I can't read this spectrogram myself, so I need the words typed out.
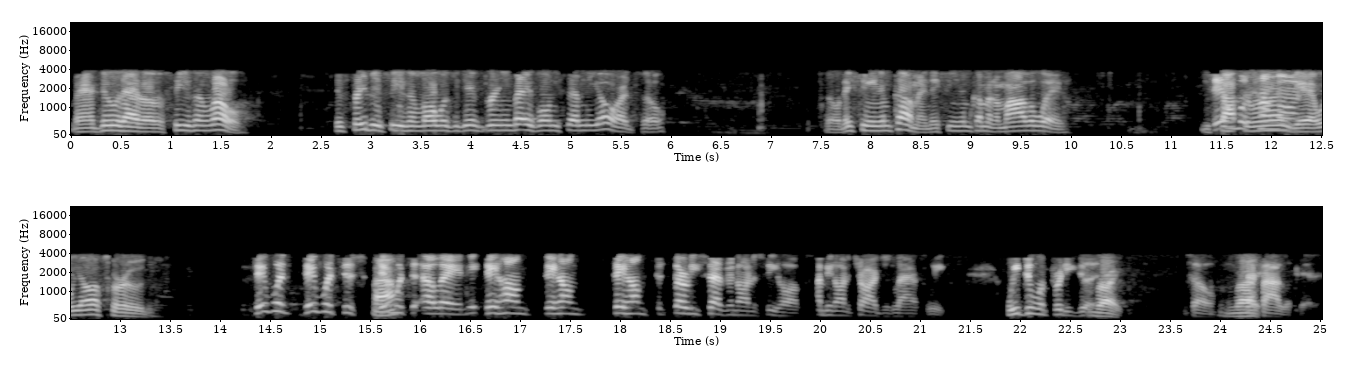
Man, dude had a season low. His previous season low was against Green Bay for only 70 yards. So, so they seen him coming. They seen him coming a mile away. You They stop the run, on- yeah, we all screwed. They went they went to Huh? they went to L.A. and they, they hung they hung they hung 37 on the Seahawks. I mean on the Chargers last week. We doing pretty good. Right. So Right. that's how I look at it.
